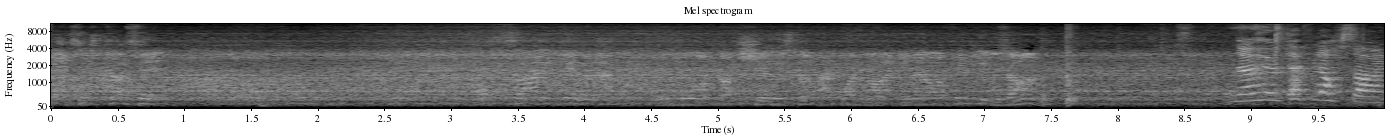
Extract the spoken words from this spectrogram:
Gets his cross in. Offside given up. Oh, I'm not sure he's got that one right, you know. I think he was on. No, he was definitely offside.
